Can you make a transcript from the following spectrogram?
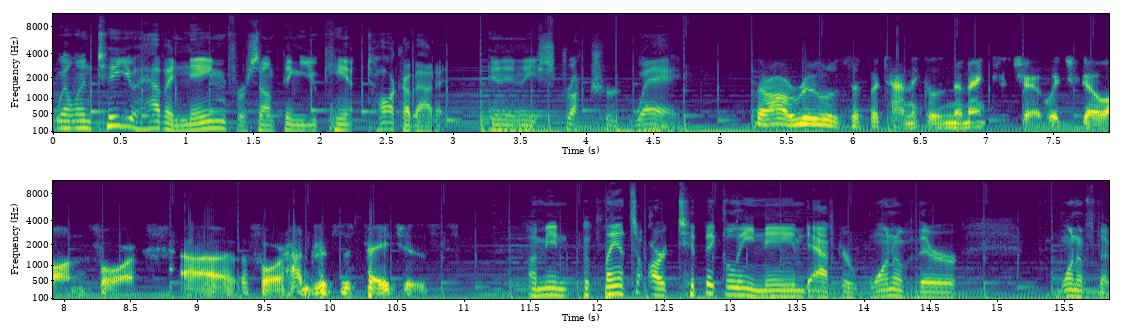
Well, until you have a name for something, you can't talk about it in any structured way. There are rules of botanical nomenclature which go on for uh, for hundreds of pages. I mean, the plants are typically named after one of their one of the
